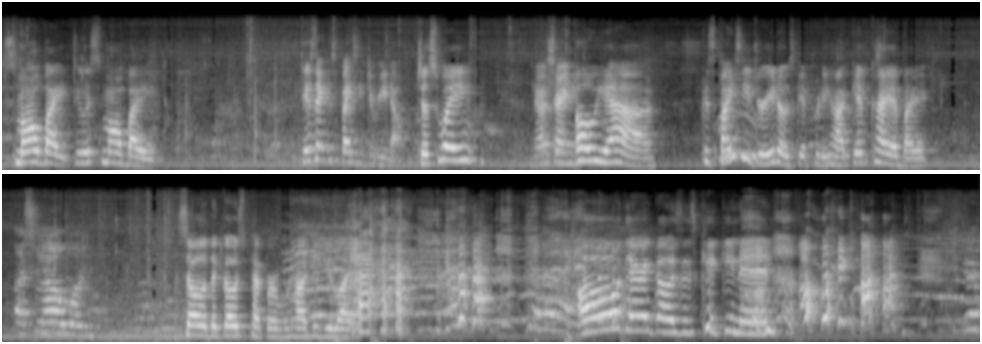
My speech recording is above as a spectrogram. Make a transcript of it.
Small bite. Do a small bite. Tastes like a spicy Dorito. Just wait. Now it's trying. Oh, yeah. Because spicy Doritos get pretty hot. Give Kai a bite. A small one. So, the ghost pepper, how did you like? Oh, there it goes. It's kicking in. oh my god. Your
